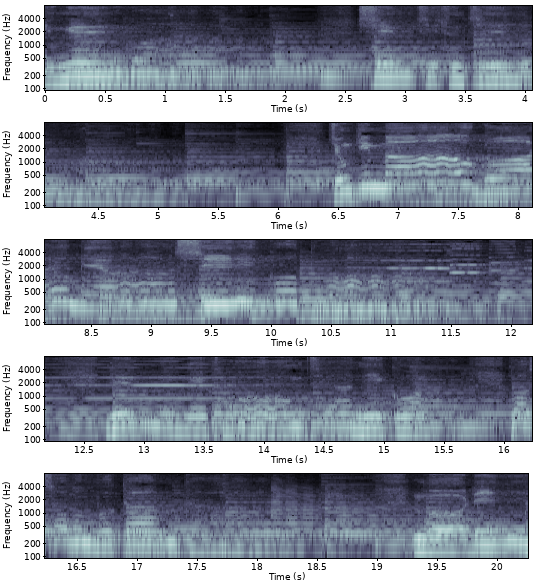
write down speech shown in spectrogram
情的我，心只剩一半。从今后我的命是孤单，冷冷的风这呢寒，我煞拢无感觉。无你的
